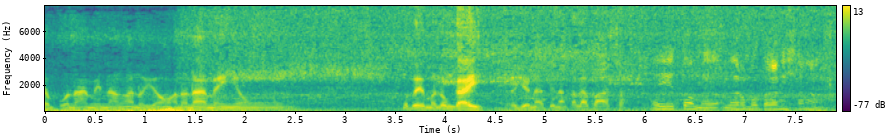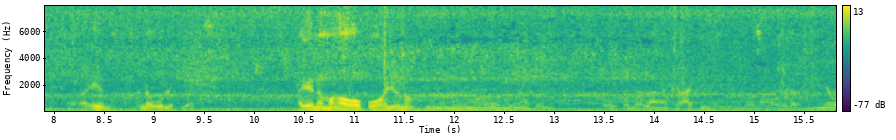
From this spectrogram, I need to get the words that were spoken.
Lagyan po namin ng ano yung ano namin yung ano ba yung malunggay. Lagyan natin ng kalabasa. Ay, ito. May, meron mo pala isa na. Ayun, ano ulok yan. Ayun ang mga opo, ayun no. Tingnan mo yung mga opo natin. Opo na lang at saka giniling muna ang ulam ninyo.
